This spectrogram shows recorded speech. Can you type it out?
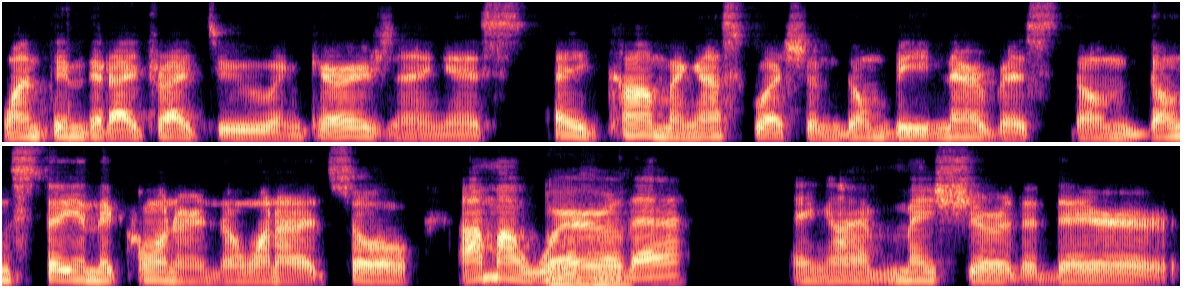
one thing that I try to encourage them is, hey, come and ask questions. Don't be nervous. Don't don't stay in the corner and don't wanna. So I'm aware mm-hmm. of that and I make sure that they're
